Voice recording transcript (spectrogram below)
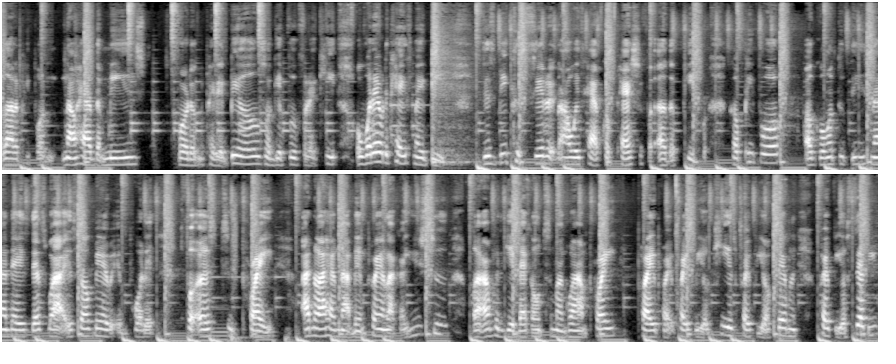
A lot of people now have the means for them to pay their bills or get food for their kid or whatever the case may be. Just be considerate and always have compassion for other people. Because people are going through things nowadays. That's why it's so very important for us to pray. I know I have not been praying like I used to, but I'm going to get back onto my grind. Pray, pray, pray, pray for your kids, pray for your family, pray for yourself. You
